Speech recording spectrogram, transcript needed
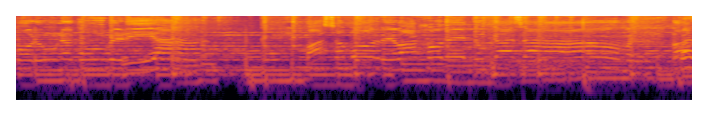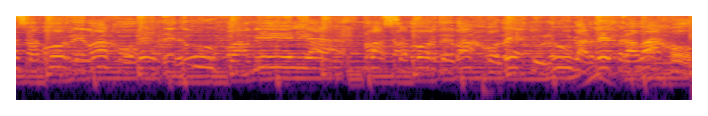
Por una tubería, pasa por debajo de tu casa, pasa por debajo de, de tu familia, pasa por debajo de tu lugar de trabajo.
